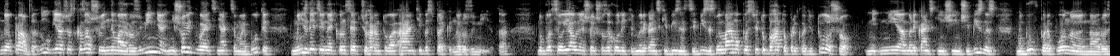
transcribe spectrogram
Ну, правда. Ну я вже сказав, що він не має розуміння, ні що відбувається, ні як це має бути. Мені здається, він навіть концепцію гарантії безпеки не розуміє. Так? Ну бо це уявлення, що якщо заходить американський бізнес, це бізнес. Ми маємо по світу багато прикладів того, що ні, ні американський ні інший бізнес не був перепоною на роз...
